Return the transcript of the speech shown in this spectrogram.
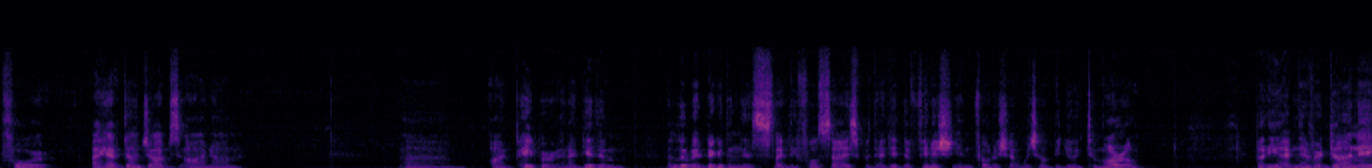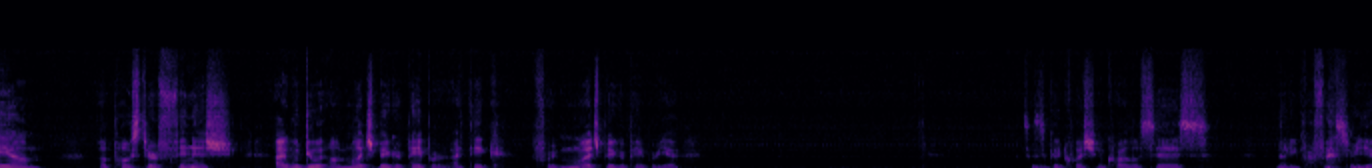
for I have done jobs on um, uh, on paper, and I did them a little bit bigger than this, slightly full size, but I did the finish in Photoshop, which I'll be doing tomorrow. But yeah, I've never done a um, a poster finish. I would do it on much bigger paper. I think for much bigger paper, yeah. This is a good question. Carlos says, "Nutty professor," yeah.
